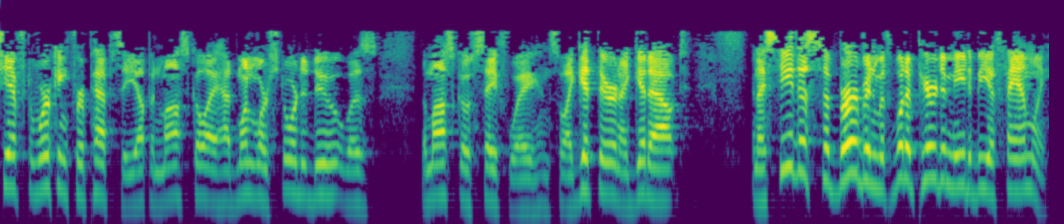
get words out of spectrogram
shift working for Pepsi up in Moscow. I had one more store to do. It was the Moscow Safeway. And so I get there and I get out and I see this suburban with what appeared to me to be a family.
